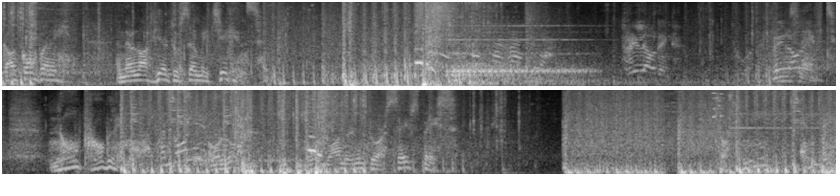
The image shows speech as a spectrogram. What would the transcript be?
Got company. And they're not here to sell me chickens. Reloading. Enemies left. No problem. Oh look. Someone wandered into our safe space. Just me and them.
